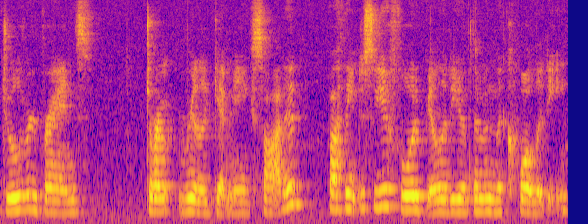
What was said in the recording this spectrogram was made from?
Jewellery brands don't really get me excited, but I think just the affordability of them and the quality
